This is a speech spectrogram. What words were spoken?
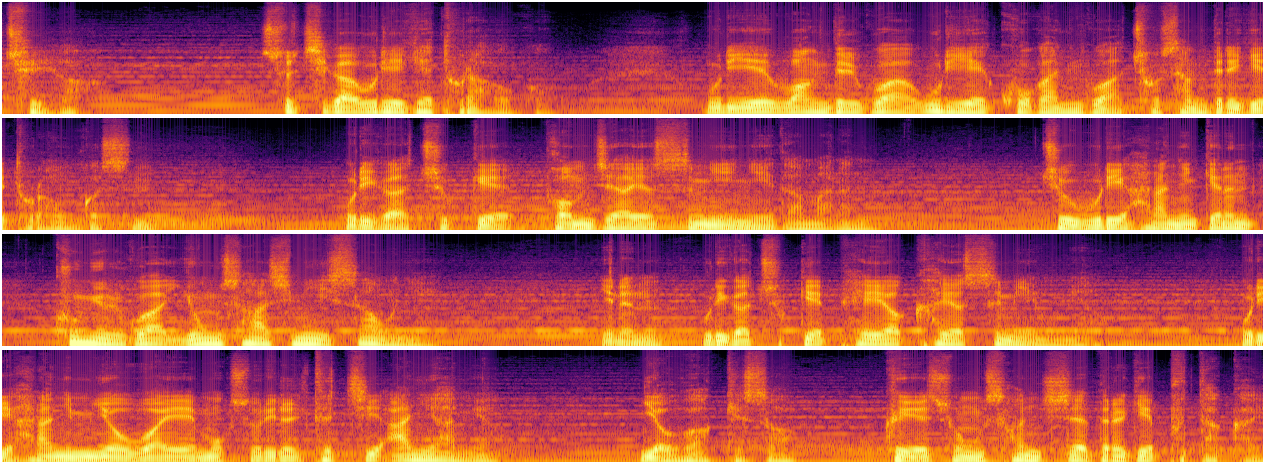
주여, 수치가 우리에게 돌아오고 우리의 왕들과 우리의 고관과 조상들에게 돌아온 것은 우리가 주께 범죄하였음이니이다마는 주 우리 하나님께는 궁율과 용서하심이 있사오니 이는 우리가 주께 패역하였음이오며 우리 하나님 여호와의 목소리를 듣지 아니하며 여호와께서 그의 종 선지자들에게 부탁하여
